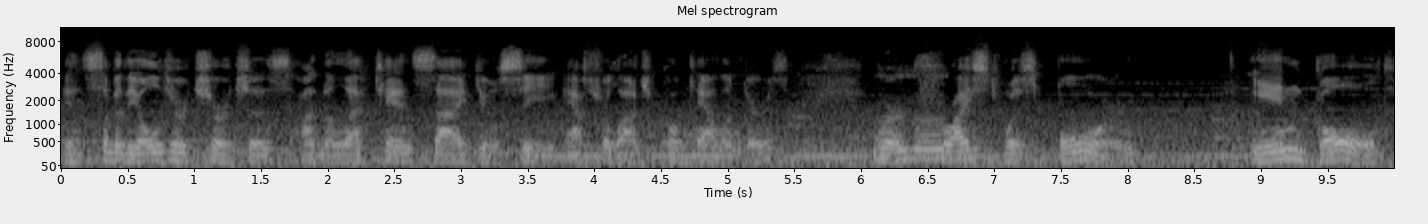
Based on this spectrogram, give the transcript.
in some of the older churches, on the left hand side, you'll see astrological calendars where Mhm. Christ was born in gold.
